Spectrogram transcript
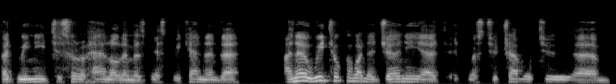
but we need to sort of handle them as best we can. And uh, I know we took on a journey. Uh, it was to travel to um,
